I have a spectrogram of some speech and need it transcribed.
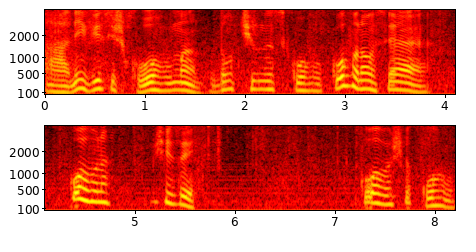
Ah, nem vi esses corvos, mano. Vou dar um tiro nesse corvo. Corvo não, isso é. Corvo, né? Deixa eu dizer. Corvo, acho que é corvo.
